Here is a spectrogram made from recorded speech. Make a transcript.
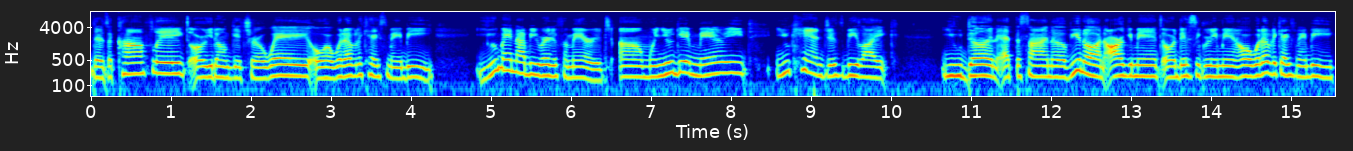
there's a conflict or you don't get your way or whatever the case may be, you may not be ready for marriage. Um, when you get married, you can't just be like you done at the sign of, you know, an argument or disagreement or whatever the case may be.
